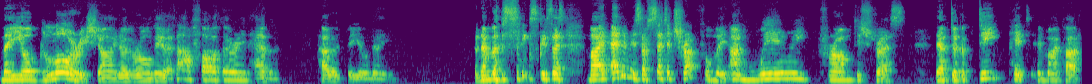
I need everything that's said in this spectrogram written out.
May your glory shine over all the earth. Our Father in heaven, hallowed be your name. And then verse 6 says, My enemies have set a trap for me. I'm weary from distress. They have dug a deep pit in my path,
